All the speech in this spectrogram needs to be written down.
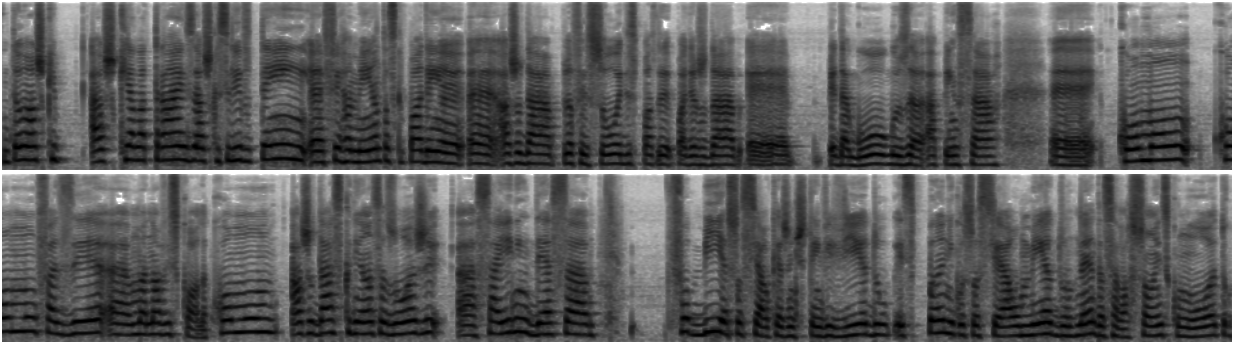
Então, eu acho que acho que ela traz, acho que esse livro tem é, ferramentas que podem é, é, ajudar professores, pode, pode ajudar é, pedagogos a, a pensar é, como como fazer uh, uma nova escola, como ajudar as crianças hoje a saírem dessa fobia social que a gente tem vivido, esse pânico social, o medo né, das relações com o outro.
